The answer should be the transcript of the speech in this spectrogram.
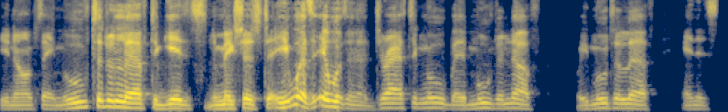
You know what I'm saying? Moved to the left to get to make sure it's, he was it wasn't a drastic move, but it moved enough where he moved to the left and it's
